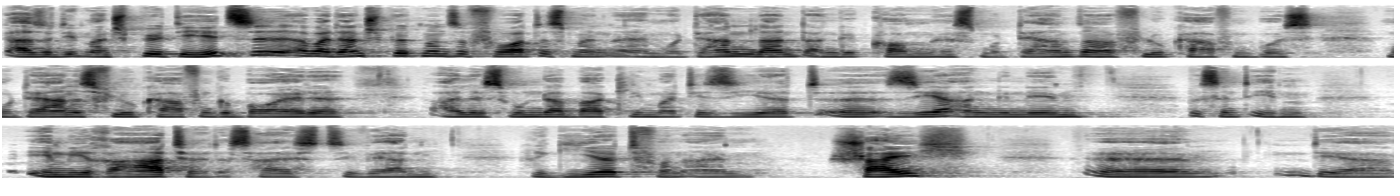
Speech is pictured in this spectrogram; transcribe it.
Also die, man spürt die Hitze, aber dann spürt man sofort, dass man in einem modernen Land angekommen ist. Moderner Flughafenbus, modernes Flughafengebäude, alles wunderbar klimatisiert, äh, sehr angenehm. Es sind eben Emirate, das heißt, sie werden regiert von einem Scheich, äh, der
